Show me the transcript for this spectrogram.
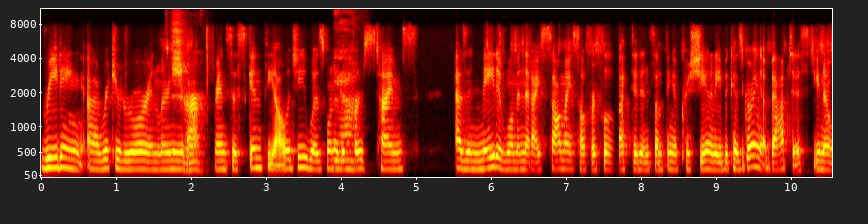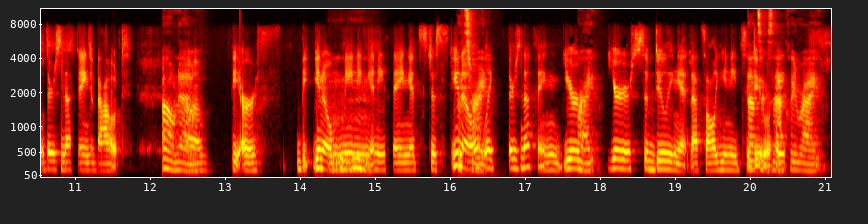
reading uh, Richard Rohr and learning sure. about Franciscan theology was one of yeah. the first times as a native woman that I saw myself reflected in something of Christianity because growing up Baptist, you know, there's nothing about oh no um, the earth you know mm-hmm. meaning anything it's just you that's know right. like there's nothing you're right. you're subduing it that's all you need to that's do exactly right? right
